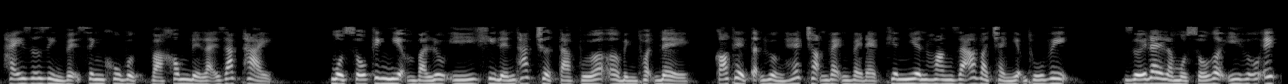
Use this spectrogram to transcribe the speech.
hãy giữ gìn vệ sinh khu vực và không để lại rác thải. Một số kinh nghiệm và lưu ý khi đến thác trượt tà vứa ở Bình Thuận để có thể tận hưởng hết trọn vẹn vẻ đẹp thiên nhiên hoang dã và trải nghiệm thú vị. Dưới đây là một số gợi ý hữu ích,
